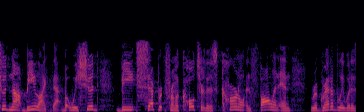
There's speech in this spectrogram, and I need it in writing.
should not be like that, but we should be separate from a culture that is carnal and fallen and regrettably what is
